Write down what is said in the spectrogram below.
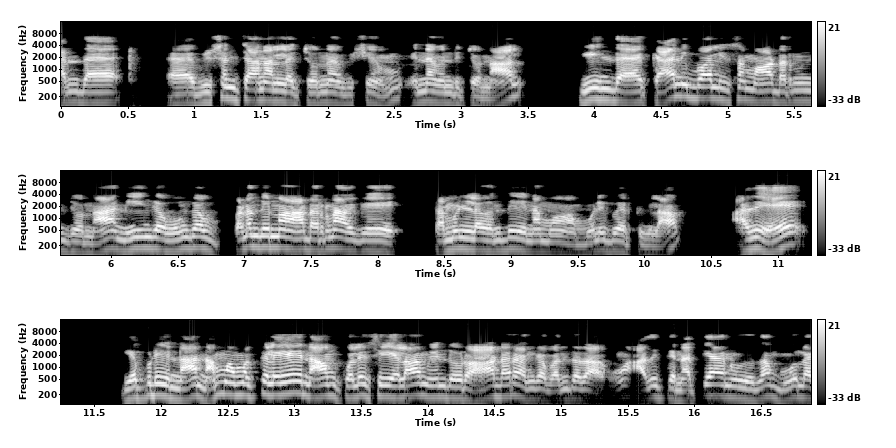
அந்த விஷன் சேனலில் சொன்ன விஷயம் என்னவென்று சொன்னால் இந்த கேனிபாலிசம் ஆர்டர்னு சொன்னால் நீங்கள் உங்கள் படம் ஆர்டர்னா அதுக்கு தமிழில் வந்து நம்ம மொழிபெயர்த்துக்கலாம். அது எப்படின்னா நம்ம மக்களையே நாம் கொலை செய்யலாம் என்ற ஒரு ஆர்டர் அங்கே வந்ததாகவும் அதுக்கு நத்தியானது தான் மூல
